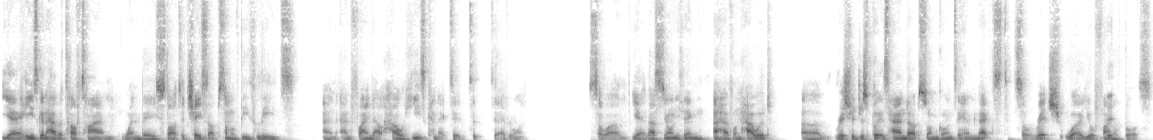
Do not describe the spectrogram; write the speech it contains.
yeah, he's going to have a tough time when they start to chase up some of these leads and and find out how he's connected to to everyone. So um, yeah, that's the only thing I have on Howard. Uh, Richard just put his hand up, so I'm going to him next. So, Rich, what are your final thoughts?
